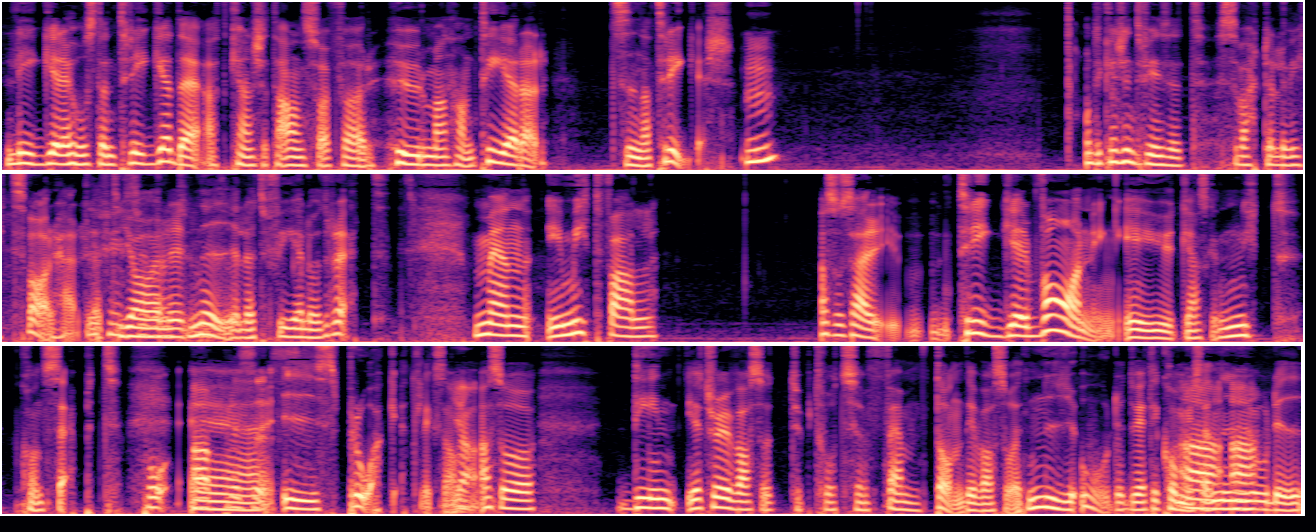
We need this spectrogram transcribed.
ligger det hos den triggade att kanske ta ansvar för hur man hanterar sina triggers? Mm. Och det kanske inte finns ett svart eller vitt svar här. Det ett ja eller ett nej eller ett fel och ett rätt. Men i mitt fall, alltså så här, triggervarning är ju ett ganska nytt koncept På, ja, eh, i språket liksom. Ja. Alltså, din, jag tror det var så typ 2015, det var så ett nyord, du vet det kommer så här ja. nyord i,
